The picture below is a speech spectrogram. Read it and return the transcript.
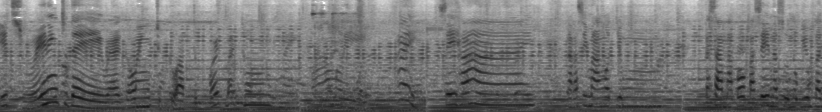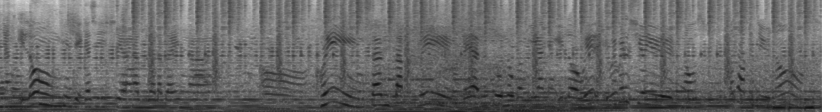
It's raining today. We're going to go up to Port Barton with my family. Hi! Say hi! Nakasimangot yung kasama ko kasi nasunog yung kanyang ilong. Hindi kasi siya naglalagay ng oh, cream, sunblock cream. Kaya nasunog ang iyan yung ilong. We, we will show you your nose. What happened to your nose?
